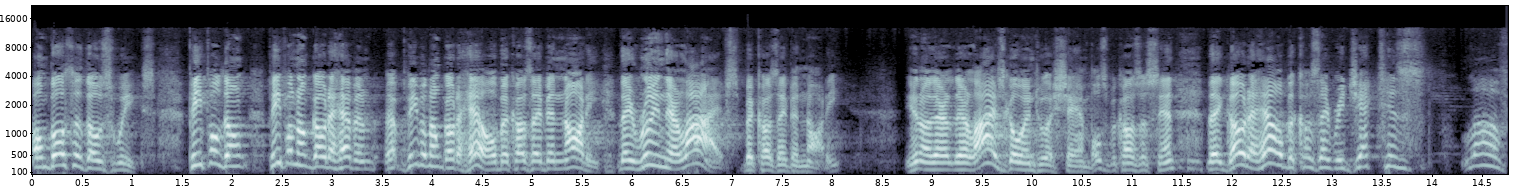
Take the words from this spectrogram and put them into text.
on both of those weeks. People don't, people don't go to heaven, uh, people don't go to hell because they've been naughty. They ruin their lives because they've been naughty. You know, their, their lives go into a shambles because of sin. They go to hell because they reject His love,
